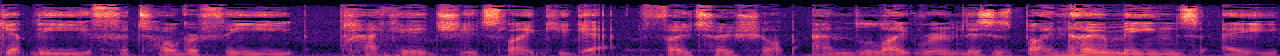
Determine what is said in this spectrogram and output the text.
get the photography package. It's like you get Photoshop and Lightroom. This is by no means a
